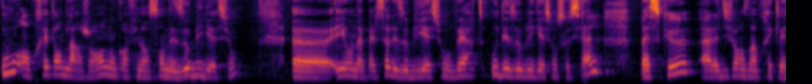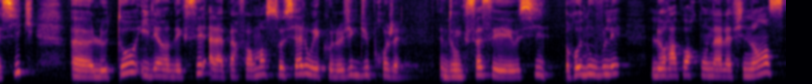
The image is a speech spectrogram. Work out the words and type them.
ou en prêtant de l'argent, donc en finançant des obligations. Euh, et on appelle ça des obligations vertes ou des obligations sociales parce que, à la différence d'un prêt classique, euh, le taux il est indexé à la performance sociale ou écologique du projet. Donc ça, c'est aussi renouveler le rapport qu'on a à la finance,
